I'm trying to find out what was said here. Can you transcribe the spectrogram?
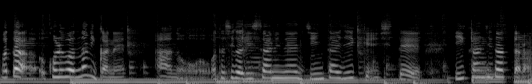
またこれは何かねあの私が実際にね人体実験していい感じだったら、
